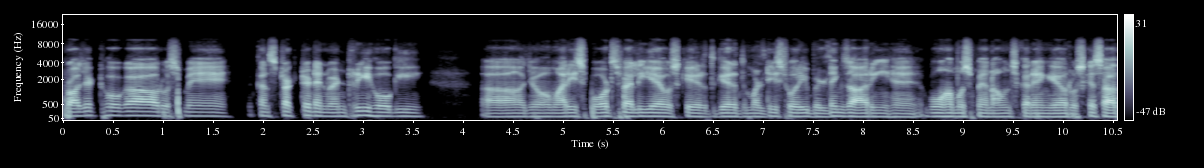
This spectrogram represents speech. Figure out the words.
प्रोजेक्ट होगा और उसमें कंस्ट्रक्टेड इन्वेंट्री होगी। जो हमारी स्पोर्ट्स वैली है, उसके इर्द गिर्द मल्टी स्टोरी बिल्डिंग्स आ रही हैं, वो हम उसमें अनाउंस करेंगे और उसके साथ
